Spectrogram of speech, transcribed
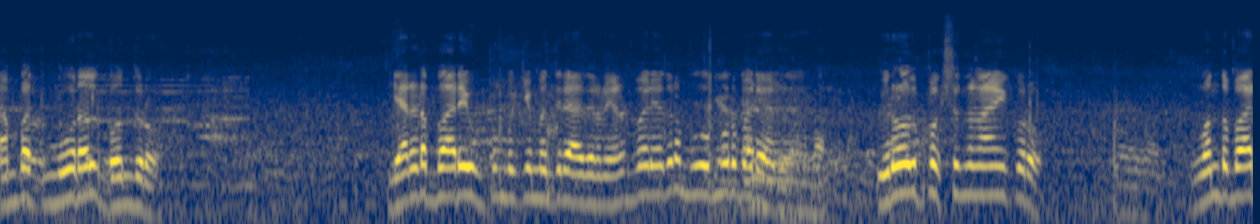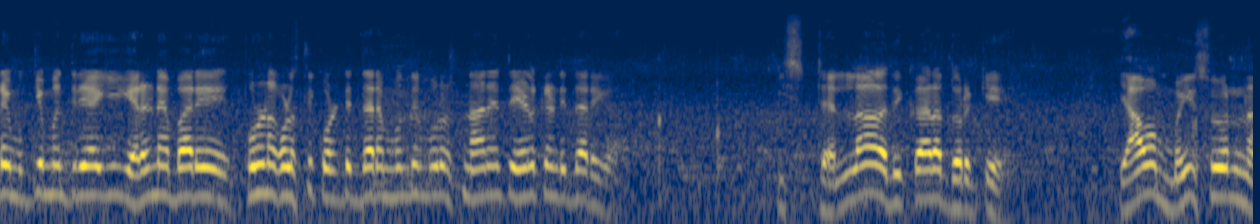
ಎಂಬತ್ತ್ಮೂರಲ್ಲಿ ಬಂದರು. ಎರಡು ಬಾರಿ ಉಪಮುಖ್ಯಮಂತ್ರಿ ಆದರು, ಎರಡು ಬಾರಿ ಆದರೆ ಮೂರು ಮೂರು ಬಾರಿ ಆದರು. ವಿರೋಧ ಪಕ್ಷದ ನಾಯಕರು ಒಂದು ಬಾರಿ ಮುಖ್ಯಮಂತ್ರಿಯಾಗಿ ಎರಡನೇ ಬಾರಿ ಪೂರ್ಣಗೊಳಿಸ್ಲಿಕ್ಕೆ ಹೊರಟಿದ್ದಾರೆ ಮುಂದಿನ ಮೂರು ವರ್ಷ ನಾನೇ ಅಂತ ಹೇಳ್ಕೊಂಡಿದ್ದಾರೆ ಈಗ. ಇಷ್ಟೆಲ್ಲ ಅಧಿಕಾರ ದೊರಕಿ ಯಾವ ಮೈಸೂರಿನ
